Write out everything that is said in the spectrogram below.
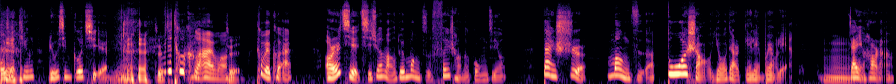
我喜欢听 流行歌曲，对不就特可爱吗？对，特别可爱。而且齐宣王对孟子非常的恭敬，但是孟子多少有点给脸不要脸，嗯，加引号的啊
